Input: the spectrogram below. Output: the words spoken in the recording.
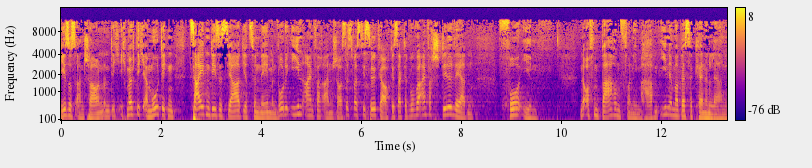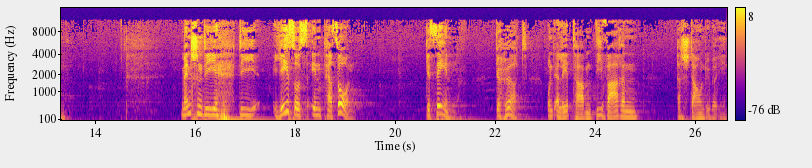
Jesus anschauen. Und ich, ich möchte dich ermutigen, Zeiten dieses Jahr dir zu nehmen, wo du ihn einfach anschaust. Das, was die Silke auch gesagt hat, wo wir einfach still werden vor ihm, eine Offenbarung von ihm haben, ihn immer besser kennenlernen. Menschen, die, die Jesus in Person gesehen, gehört und erlebt haben, die waren erstaunt über ihn.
